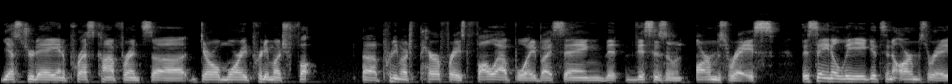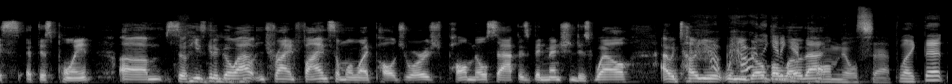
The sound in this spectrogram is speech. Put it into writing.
yesterday in a press conference, uh, Daryl Morey pretty much fa- uh, pretty much paraphrased Fall Out Boy by saying that this is an arms race. This ain't a league; it's an arms race at this point. Um, so he's going to go out and try and find someone like Paul George. Paul Millsap has been mentioned as well. I would tell you how, when how you go below that, Paul Millsap like that.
